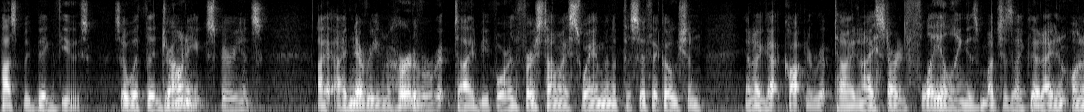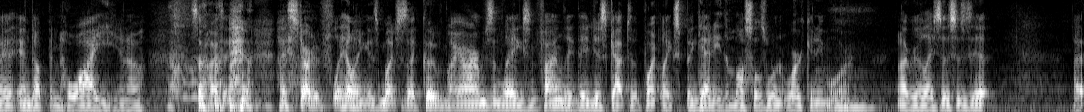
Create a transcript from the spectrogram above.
possibly big views. So with the drowning experience, I, would never even heard of a riptide before. The first time I swam in the Pacific Ocean, and I got caught in a riptide, and I started flailing as much as I could. I didn't want to end up in Hawaii, you know. So I, I, started flailing as much as I could with my arms and legs, and finally they just got to the point like spaghetti, the muscles wouldn't work anymore. Mm. And I realized this is it. I,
